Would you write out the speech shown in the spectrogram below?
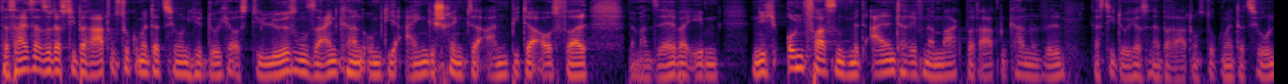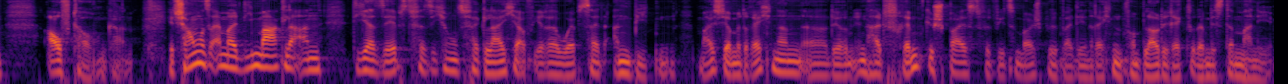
Das heißt also, dass die Beratungsdokumentation hier durchaus die Lösung sein kann, um die eingeschränkte Anbieterauswahl, wenn man selber eben nicht umfassend mit allen Tarifen am Markt beraten kann und will, dass die durchaus in der Beratungsdokumentation auftauchen kann. Jetzt schauen wir uns einmal die Makler an, die ja selbst Versicherungsvergleiche auf ihrer Website anbieten. Meist ja mit Rechnern, äh, deren Inhalt fremdgespeist wird, wie zum Beispiel bei den Rechnern von Blau Direkt oder Mr. Money.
